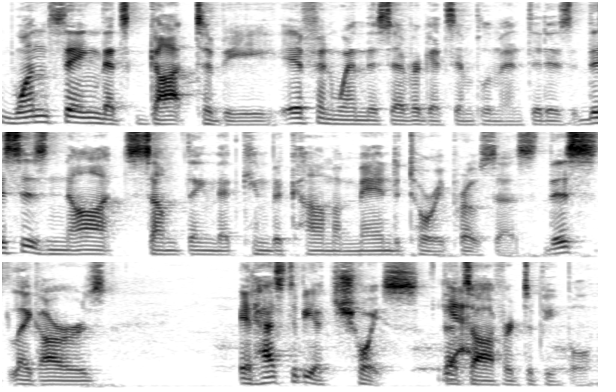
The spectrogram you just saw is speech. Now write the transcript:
One thing that's got to be, if and when this ever gets implemented, is this is not something that can become a mandatory process. This, like ours, it has to be a choice that's Yeah. offered to people.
